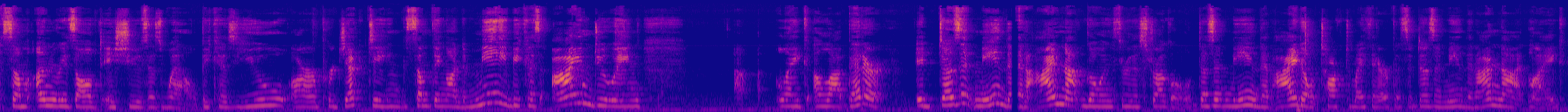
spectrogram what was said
some unresolved issues as well because you are projecting something onto me because I'm doing uh, like a lot better. It doesn't mean that I'm not going through the struggle. It doesn't mean that I don't talk to my therapist. It doesn't mean that I'm not like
